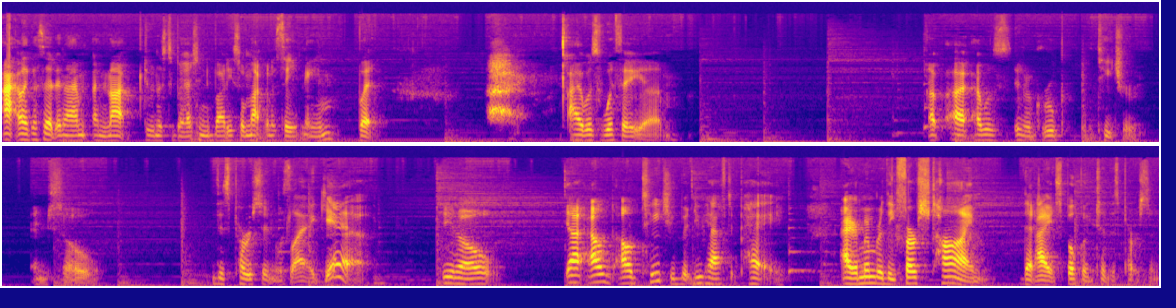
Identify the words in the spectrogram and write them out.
I, like I said, and I'm, I'm not doing this to bash anybody, so I'm not going to say a name, but I was with a, um, I, I was in a group teacher and so this person was like, Yeah, you know, yeah, I'll, I'll teach you, but you have to pay. I remember the first time that I had spoken to this person.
